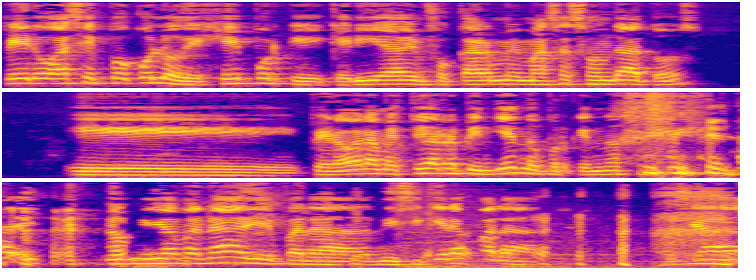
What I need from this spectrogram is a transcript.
Pero hace poco lo dejé porque quería enfocarme más a Son Datos Eh, pero ahora me estoy arrepintiendo porque no, me llama nadie para, ni siquiera para, o sea,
